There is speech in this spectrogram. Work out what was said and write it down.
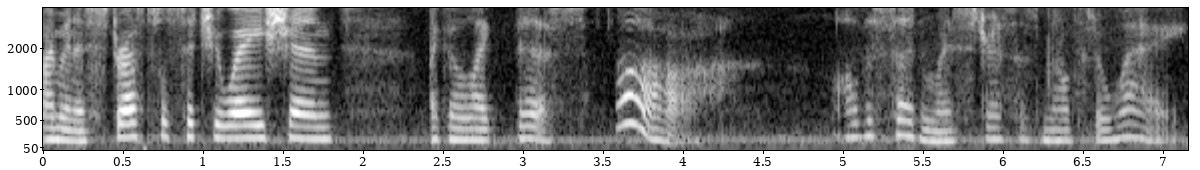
i'm in a stressful situation i go like this ah all of a sudden my stress has melted away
